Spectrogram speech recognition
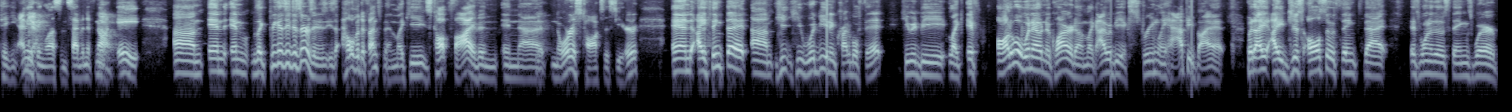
taking anything yeah. less than seven, if not no. Um, and and like because he deserves it. He's a hell of a defenseman. Like he's top five in in uh. Norris talks this year, and I think that um, he he would be an incredible fit. He would be like if Ottawa went out and acquired him, like I would be extremely happy by it. But I I just also think that it's one of those things where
